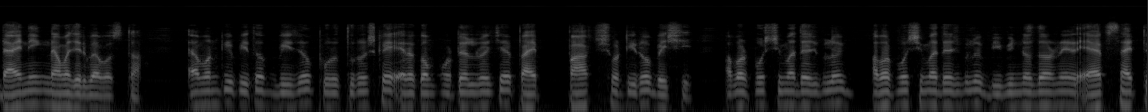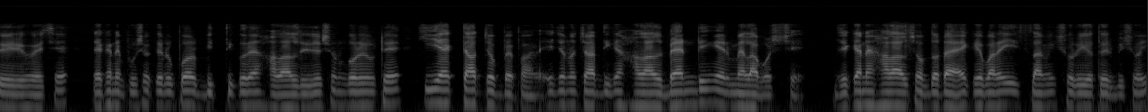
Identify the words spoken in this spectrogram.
ডাইনিং, নামাজের ব্যবস্থা। এমনকি পৃথক বীজও পুরো তুরস্কে এরকম হোটেল রয়েছে প্রায় পাঁচশোটিরও বেশি। আবার পশ্চিমা দেশগুলোয়, আবার পশ্চিমা দেশগুলোয় বিভিন্ন ধরনের অ্যাপ সাইট তৈরি হয়েছে, যেখানে পোশাকের উপর ভিত্তি করে হালাল রিলেশন গড়ে ওঠে। কি এক তাজ্জব ব্যাপার, এই জন্য চারদিকে হালাল ব্র্যান্ডিং এর মেলা বসছে, যেখানে হালাল শব্দটা একেবারেই ইসলামিক শরীয়তের বিষয়,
